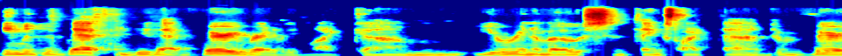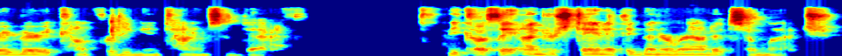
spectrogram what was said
demons of death can do that very readily like um, and things like that. They're very very comforting in times of death because they understand it they've been around it so much.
